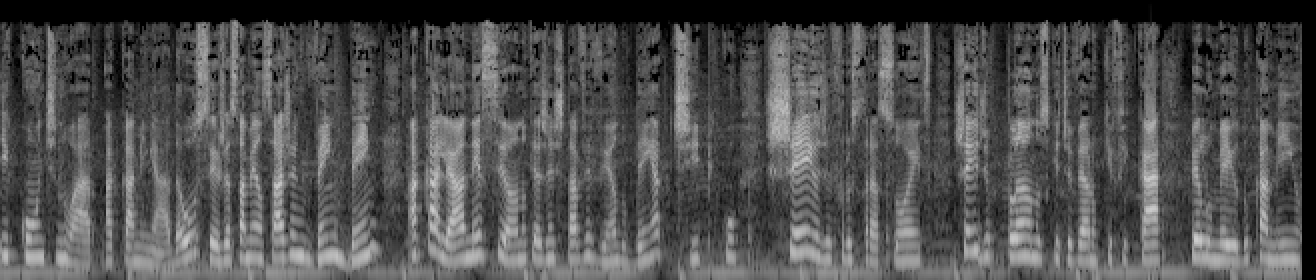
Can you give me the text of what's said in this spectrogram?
e continuar a caminhada. Ou seja, essa mensagem vem bem a calhar nesse ano que a gente está vivendo, bem atípico, cheio de frustrações, cheio de planos que tiveram que ficar pelo meio do caminho.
